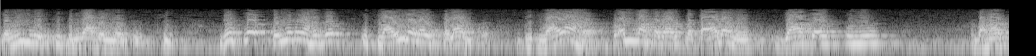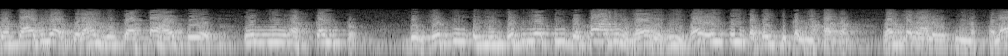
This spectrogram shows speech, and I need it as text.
زمین میں اس کی بنیادیں موجود تھیں۔ جس وقت سید حضرت اسماعیل علیہ السلام کو بھجوایا ہے، تو اللہ تبارک تعالیٰ نے جا کر انہیں وہاں پہنچا دیا قرآن یہ کہتا ہے کہ انی افکل تو ضروریتی جو بعد غیر ہی وہ ان دبئی کی کل محرم رب بنا لے اسی مسئلہ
